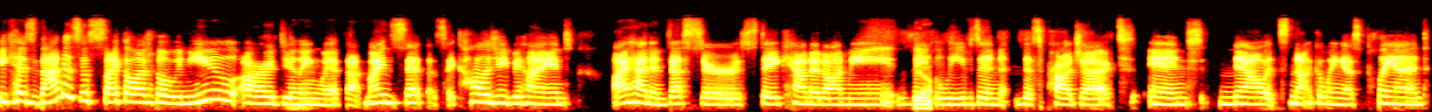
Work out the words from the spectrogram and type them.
Because that is a psychological when you are dealing with that mindset, that psychology behind I had investors, they counted on me, they yeah. believed in this project, and now it's not going as planned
